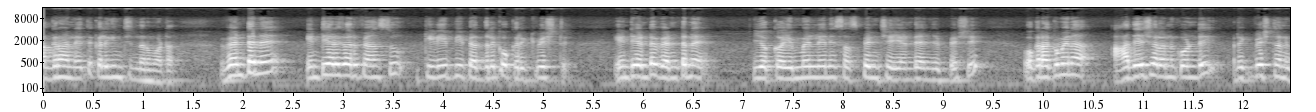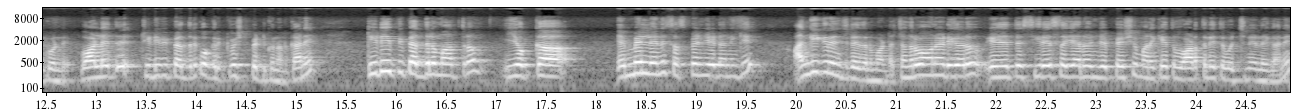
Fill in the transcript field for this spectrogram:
ఆగ్రహాన్ని అయితే కలిగించిందనమాట. వెంటనే ఎన్టీఆర్ గారి ఫ్యాన్స్ టీడీపీ పెద్దలకి ఒక రిక్వెస్ట్. ఏంటి అంటే వెంటనే ఈ యొక్క ఎమ్మెల్యేని సస్పెండ్ చేయండి అని చెప్పేసి ఒక రకమైన ఆదేశాలు అనుకోండి రిక్వెస్ట్ అనుకోండి. వాళ్ళైతే టీడీపీ పెద్దలకు ఒక రిక్వెస్ట్ పెట్టుకున్నారు. కానీ టీడీపీ పెద్దలు మాత్రం ఈ యొక్క ఎమ్మెల్యేని సస్పెండ్ చేయడానికి అంగీకరించలేదు అనమాట చంద్రబాబు నాయుడు గారు ఏదైతే సీరియస్ అయ్యారో అని చెప్పేసి మనకైతే వార్తలు అయితే వచ్చినాయిలే కానీ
